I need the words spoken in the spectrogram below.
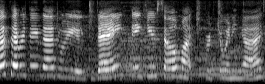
That's everything that we today. Thank you so much for joining us.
